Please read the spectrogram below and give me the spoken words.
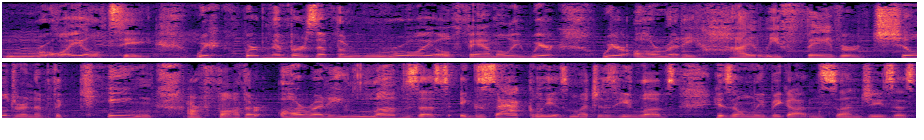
royalty. We're, we're members of the royal family. We're, we're already highly favored children of the King. Our Father already loves us exactly as much as He loves His only begotten Son, Jesus.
